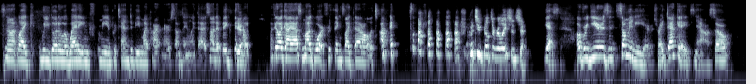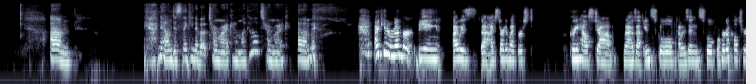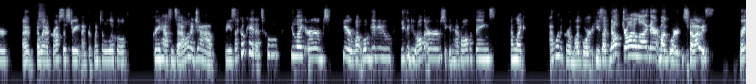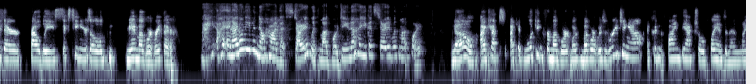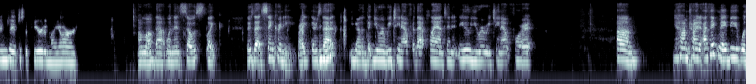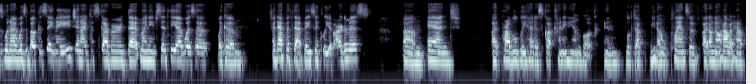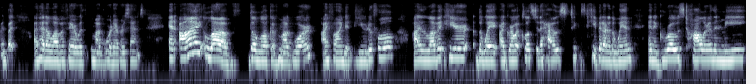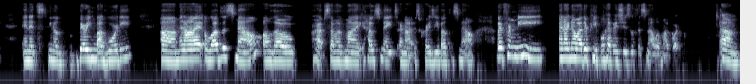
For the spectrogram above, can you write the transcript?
It's not like we go to a wedding for me and pretend to be my partner or something like that. It's not a big thing. Yeah. Like, I feel like I ask Mugwort for things like that all the time. Like, but you built a relationship. Yes, over years and so many years, right? Decades now. So, um, now I'm just thinking about turmeric and I'm like, oh, turmeric. Um, I can remember being, I was, uh, I started my first greenhouse job when I was in school. I was in school for horticulture. I, I went across the street. I went to the local greenhouse and said, I want a job. And he's like, okay, that's cool. You like herbs. Here, what we'll give you, you can do all the herbs, you can have all the things. I'm like, I want to grow mugwort. He's like, nope, drawing a line there at mugwort. So I was right there, probably 16 years old, me and mugwort right there. Right. I, and I don't even know how I got started with mugwort. Do you know how you got started with mugwort? No, I kept I kept looking for mugwort. Mugwort was reaching out. I couldn't find the actual plant, and then one day it just appeared in my yard. I love that when it's so like there's that synchrony, right? There's mm-hmm. that you know that you were reaching out for that plant, and it knew you were reaching out for it. Um, yeah, I'm trying. I think maybe it was when I was about the same age, and I discovered that my name Cynthia was a like a an epithet, basically, of Artemis um, and I probably had a Scott Cunningham book and looked up, you know, plants of, I don't know how it happened, but I've had a love affair with mugwort ever since. And I love the look of mugwort. I find it beautiful. I love it here, the way I grow it close to the house to keep it out of the wind. And it grows taller than me. And it's, you know, very mugworty. Um, and I love the smell, although perhaps some of my housemates are not as crazy about the smell. But for me, and I know other people have issues with the smell of mugwort. Um,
